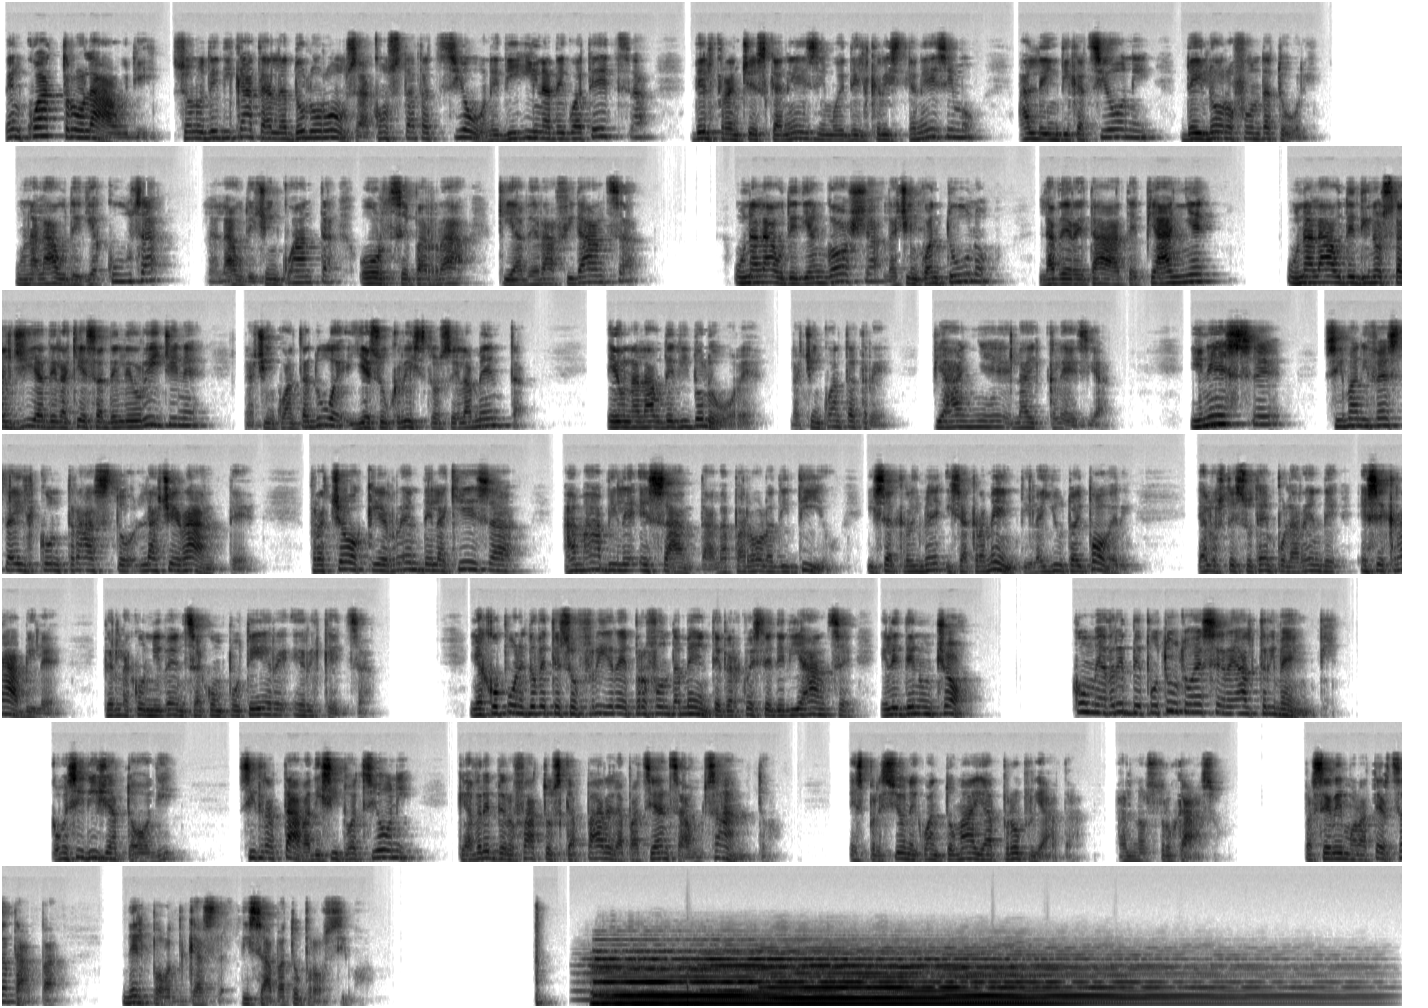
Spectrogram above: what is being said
Ben quattro laudi sono dedicate alla dolorosa constatazione di inadeguatezza del francescanesimo e del cristianesimo alle indicazioni dei loro fondatori. Una laude di accusa, la laude 50, or se parrà chi avrà fidanza, una laude di angoscia, la 51, la veretate piagne, una laude di nostalgia della Chiesa delle origini, la 52, Gesù Cristo se lamenta, e una laude di dolore, la 53, piagne la Ecclesia. In esse si manifesta il contrasto lacerante fra ciò che rende la Chiesa amabile e santa, la parola di Dio, i, i sacramenti, l'aiuto ai poveri, e allo stesso tempo la rende esecrabile per la connivenza con potere e ricchezza. Jacopone dovette soffrire profondamente per queste devianze e le denunciò. Come avrebbe potuto essere altrimenti? Come si dice a Todi, si trattava di situazioni che avrebbero fatto scappare la pazienza a un santo, espressione quanto mai appropriata al nostro caso. Passeremo alla terza tappa nel podcast di sabato prossimo.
